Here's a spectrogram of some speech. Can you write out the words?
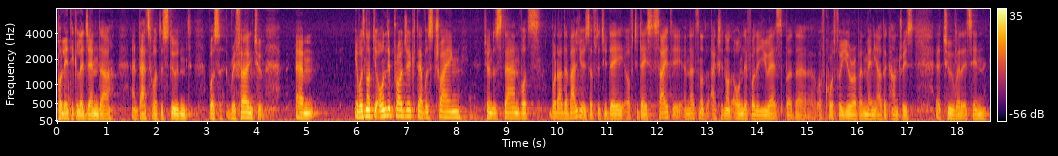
political agenda and that's what the student was referring to. Um, it was not the only project that was trying to understand what's, what are the values of the today of today's society, and that's not actually not only for the U.S., but uh, of course for Europe and many other countries uh, too, whether it's in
